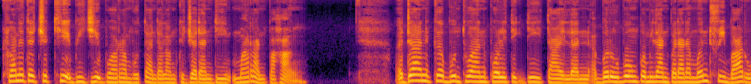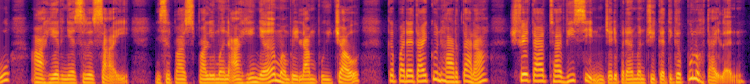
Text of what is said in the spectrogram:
kerana tercekik biji buah rambutan dalam kejadian di Maran Pahang dan kebuntuan politik di Thailand berhubung pemilihan Perdana Menteri baru akhirnya selesai. Selepas Parlimen akhirnya memberi lampu hijau kepada Taikun Hartana Shweta Tavisin menjadi Perdana Menteri ke-30 Thailand.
